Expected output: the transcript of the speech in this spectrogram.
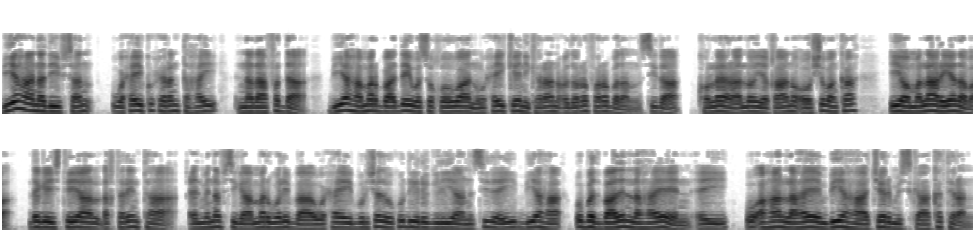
Biyaha nadiifsan waxay ku xiran tahay nadaafadda. Biyaha marba hadday wasaqoowaan waxay keeni karaan cudurro fara badan sida kolera loo yaqaano oo shubanka iyo malaariyadaba dhegaystayaal dhakhtariinta cilmi nafsiga mar weliba waxay bulshadu ku dhiirigeliyaan siday biyaha u badbaadin lahaayeen ay u ahaan lahaayeen biyaha jeermiska ka tiran.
